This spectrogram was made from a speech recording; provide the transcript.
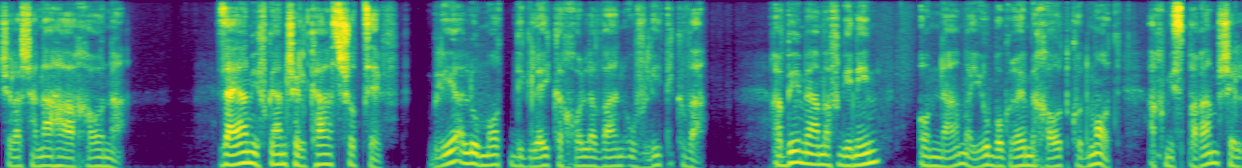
של השנה האחרונה. זה היה מפגן של כעס שוצף, בלי אלומות דגלי כחול לבן ובלי תקווה. רבים מהמפגינים אמנם היו בוגרי מחאות קודמות, אך מספרם של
